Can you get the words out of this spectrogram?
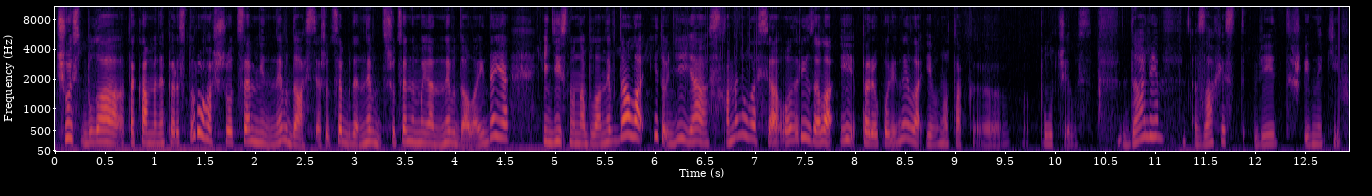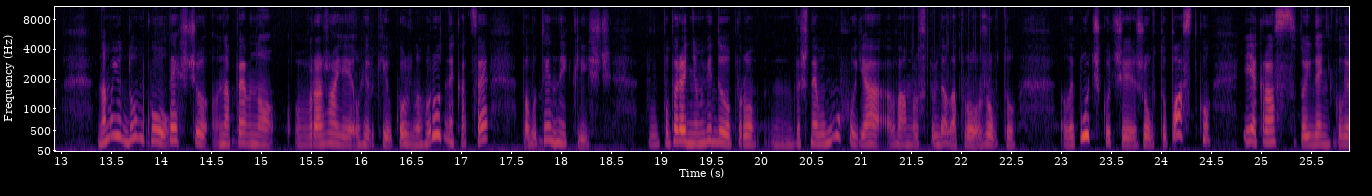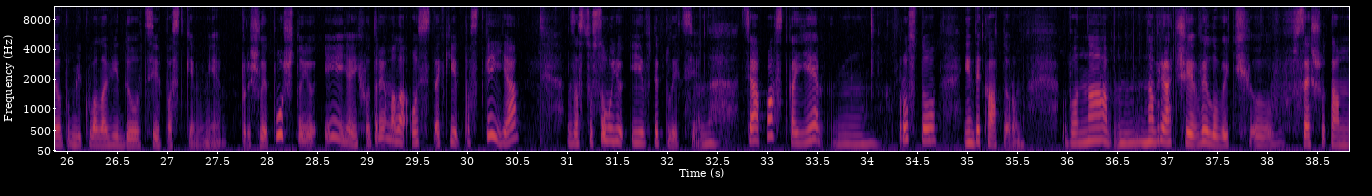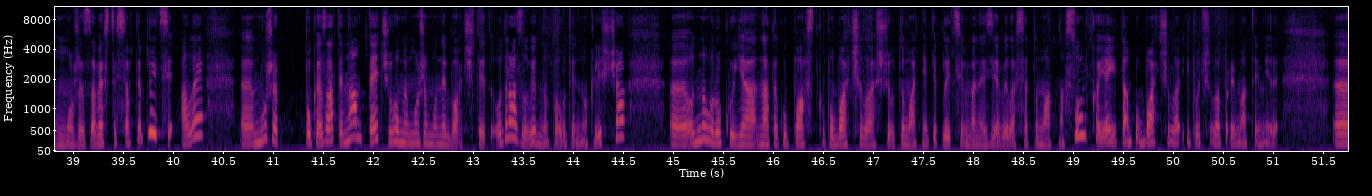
щось була така в мене пересторога, що це мені не вдасться, що це буде не що це не моя невдала ідея, і дійсно вона була невдала. І тоді я схаменулася, орізала і перекорінила, і воно так вийшло. Далі захист від шкідників. На мою думку, те, що напевно вражає огірків кожного городника, це павутинний кліщ. В попередньому відео про вишневу муху я вам розповідала про жовту липучку чи жовту пастку. І якраз в той день, коли я опублікувала відео, ці пастки мені прийшли поштою, і я їх отримала. Ось такі пастки я застосовую і в теплиці. Ця пастка є просто індикатором. Вона навряд чи виловить е, все, що там може завестися в теплиці, але е, може показати нам те, чого ми можемо не бачити. Одразу видно павутинного кліща. Е, Одного року я на таку пастку побачила, що в томатній теплиці в мене з'явилася томатна совка, я її там побачила і почала приймати міри.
